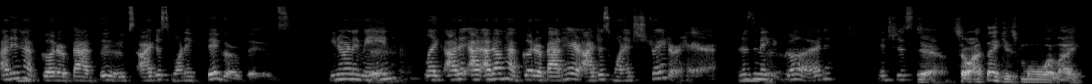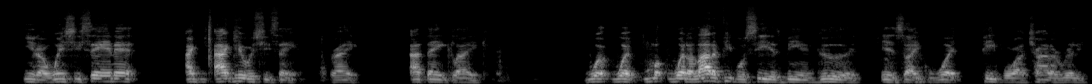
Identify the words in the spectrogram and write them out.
I didn't have good or bad boobs. I just wanted bigger boobs. You know what I Yeah. mean? Like I, I I don't have good or bad hair. I just wanted straighter hair. It doesn't make it good. It's just Yeah. So I think it's more like, you know, when she's saying that, I I get what she's saying, right? I think like what what what a lot of people see as being good is like what people are trying to really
